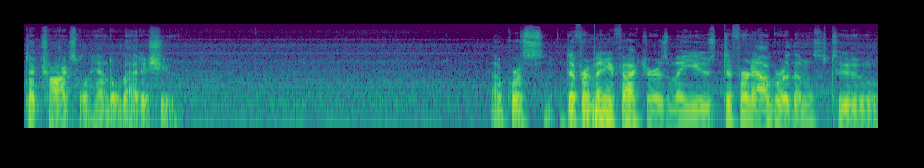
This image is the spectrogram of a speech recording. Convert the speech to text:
Tektronix will handle that issue. Now, of course, different manufacturers may use different algorithms to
